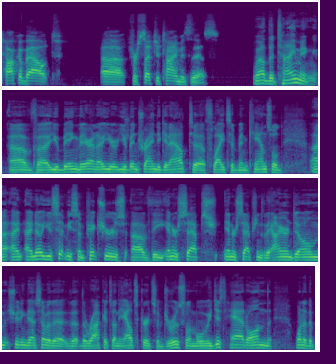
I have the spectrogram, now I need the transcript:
talk about uh, for such a time as this. Well, the timing of uh, you being there, I know you have been trying to get out. Uh, flights have been canceled. Uh, I, I, know you sent me some pictures of the intercepts, interceptions of the Iron Dome, shooting down some of the, the, the rockets on the outskirts of Jerusalem. Well, we just had on the, one of the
